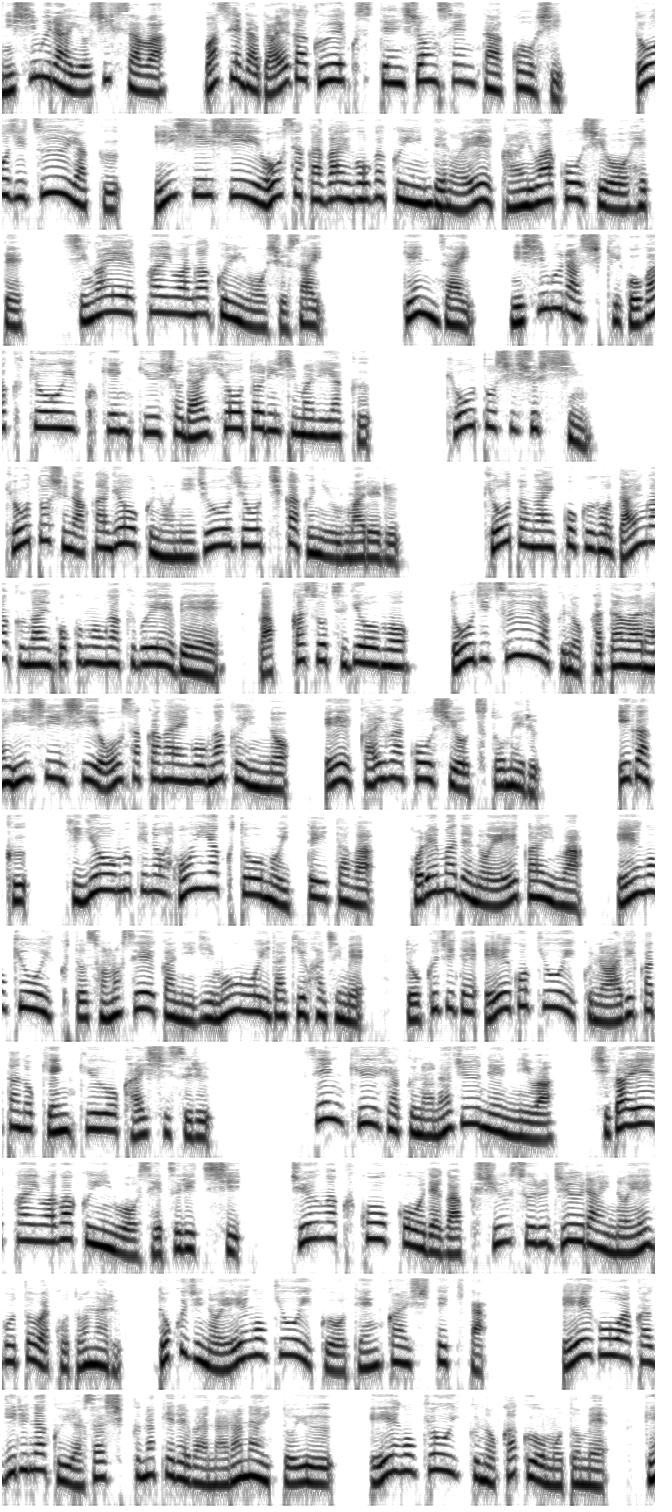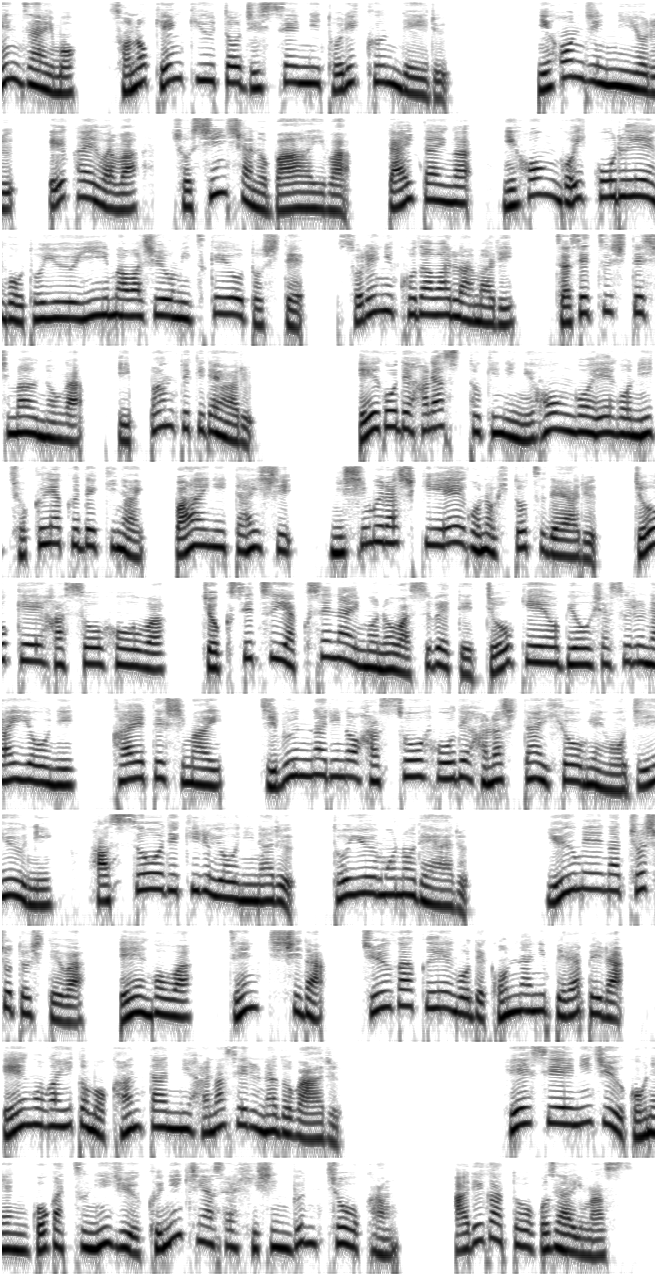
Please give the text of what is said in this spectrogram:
西村義久は、早稲田大学エクステンションセンター講師。同時通訳、ECC 大阪外語学院での英会話講師を経て、滋賀英会話学院を主催。現在、西村式語学教育研究所代表取締役。京都市出身。京都市中京区の二条城近くに生まれる。京都外国語大学外国語学部英米、学科卒業後、同時通訳の傍ら ECC 大阪外語学院の英会話講師を務める。医学、企業向けの翻訳等も言っていたが、これまでの英会話、英語教育とその成果に疑問を抱き始め、独自で英語教育のあり方の研究を開始する。1970年には、滋賀英会話学院を設立し、中学高校で学習する従来の英語とは異なる独自の英語教育を展開してきた。英語は限りなく優しくなければならないという英語教育の核を求め、現在もその研究と実践に取り組んでいる。日本人による英会話は初心者の場合は大体が日本語イコール英語という言い回しを見つけようとしてそれにこだわるあまり挫折してしまうのが一般的である。英語で話すときに日本語英語に直訳できない場合に対し、西村式英語の一つである情景発想法は、直接訳せないものはすべて情景を描写する内容に変えてしまい、自分なりの発想法で話したい表現を自由に発想できるようになるというものである。有名な著書としては、英語は前置詞だ、中学英語でこんなにペラペラ、英語がいとも簡単に話せるなどがある。平成25年5月29日朝日新聞長官。ありがとうございます。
